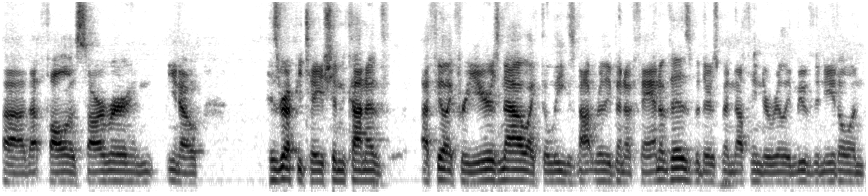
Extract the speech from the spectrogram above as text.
uh, that follows Sarver, and you know his reputation kind of. I feel like for years now, like the league's not really been a fan of his, but there's been nothing to really move the needle. And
